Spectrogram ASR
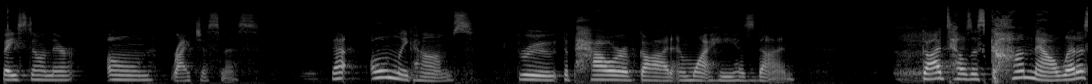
based on their own righteousness. That only comes through the power of God and what He has done. God tells us, Come now, let us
